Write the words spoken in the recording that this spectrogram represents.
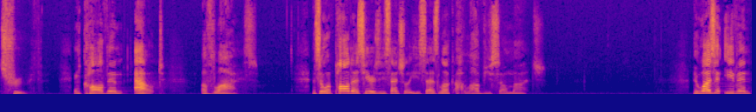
truth and call them out of lies. And so, what Paul does here is essentially he says, Look, I love you so much. It wasn't even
